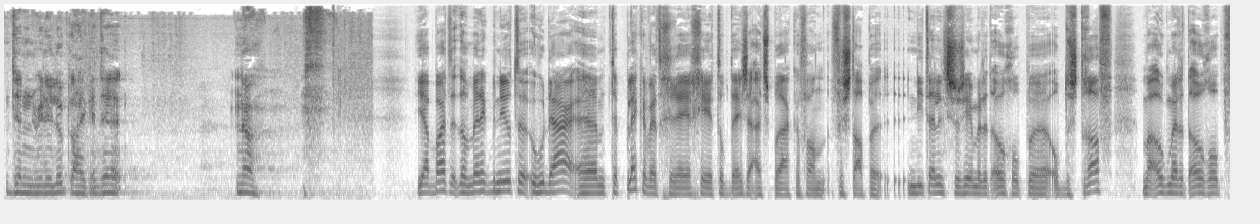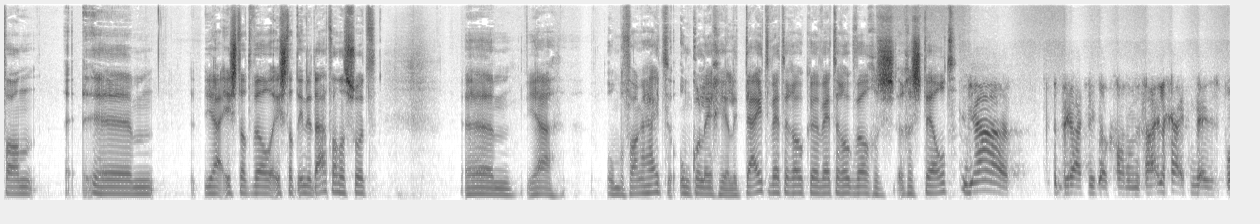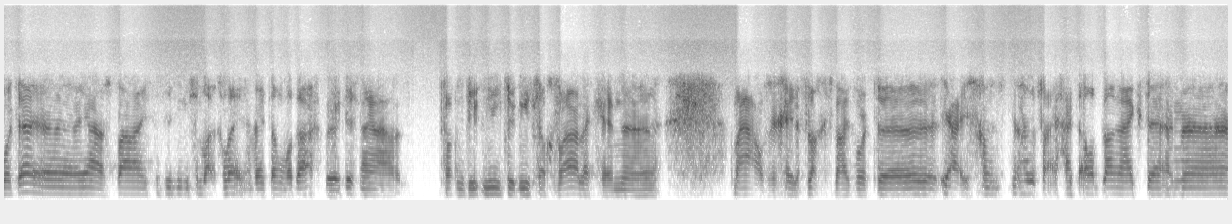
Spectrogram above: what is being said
It didn't really look like it, did it? No. Ja, Bart, dan ben ik benieuwd eh, hoe daar ehm, ter plekke werd gereageerd op deze uitspraken van Verstappen. Niet alleen zozeer met het oog op, eh, op de straf, maar ook met het oog op van... eh, ehm, ja, is dat wel, is dat inderdaad dan een soort ehm, ja, onbevangenheid, oncollegialiteit werd er ook, werd er ook wel ges- gesteld? Ja, het draait natuurlijk ook gewoon om de veiligheid in deze sport. Hè. Ja, Spa is natuurlijk niet zo lang geleden. weet dan wat daar gebeurd is. Nou ja, natuurlijk nu natuurlijk niet zo gevaarlijk. En, eh, maar ja, als er een gele vlag gespuit wordt, eh, ja, is gewoon de veiligheid het allerbelangrijkste. En eh,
